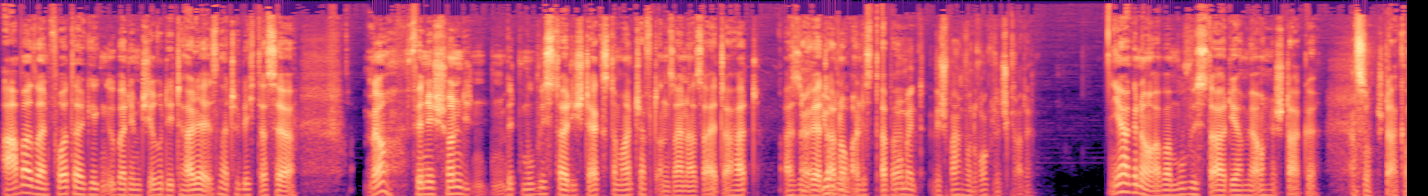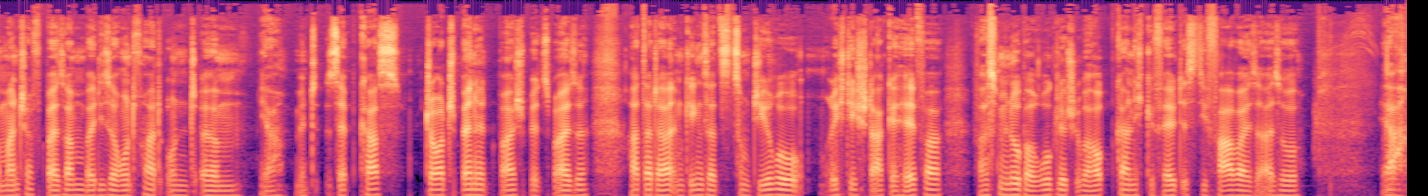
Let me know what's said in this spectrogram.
Aber sein Vorteil gegenüber dem Giro d'Italia ist natürlich, dass er, ja, finde ich schon mit Movistar die stärkste Mannschaft an seiner Seite hat. Also äh, wer da noch alles dabei. Moment, wir sprachen von Roglic gerade. Ja, genau, aber Movistar, die haben ja auch eine starke, so. starke Mannschaft beisammen bei dieser Rundfahrt und ähm, ja, mit Sepp Kass, George Bennett beispielsweise, hat er da im Gegensatz zum Giro richtig starke Helfer. Was mir nur bei Roglic überhaupt gar nicht gefällt, ist die Fahrweise. Also ja,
